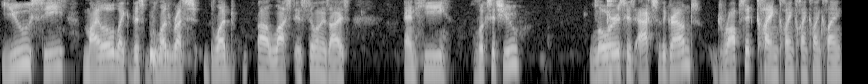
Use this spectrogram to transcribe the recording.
you see Milo like this blood rush, blood uh, lust is still in his eyes, and he looks at you, lowers his axe to the ground, drops it, clang, clang, clang, clang, clang,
